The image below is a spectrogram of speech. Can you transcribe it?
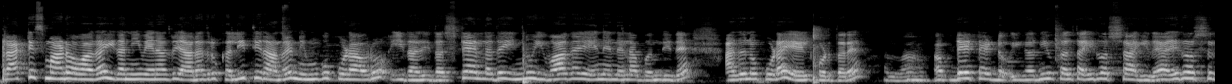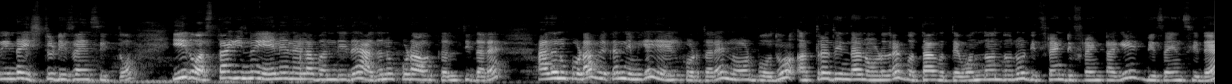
ಪ್ರಾಕ್ಟೀಸ್ ಮಾಡುವಾಗ ಈಗ ನೀವೇನಾದರೂ ಯಾರಾದರೂ ಕಲಿತೀರಾ ಅಂದರೆ ನಿಮಗೂ ಕೂಡ ಅವರು ಇದು ಇದಷ್ಟೇ ಅಲ್ಲದೆ ಇನ್ನೂ ಇವಾಗ ಏನೇನೆಲ್ಲ ಬಂದಿದೆ ಅದನ್ನು ಕೂಡ ಹೇಳ್ಕೊಡ್ತಾರೆ. ಅಲ್ವಾ? ಅಪ್ಡೇಟೆಡ್ ಈಗ ನೀವು ಕಲಿತು ಐದು ವರ್ಷ ಆಗಿದೆ. ಐದು ವರ್ಷದಿಂದ ಇಷ್ಟು ಡಿಸೈನ್ಸ್ ಇತ್ತು. ಈಗ ಹೊಸ್ದಾಗಿ ಇನ್ನೂ ಏನೇನೆಲ್ಲ ಬಂದಿದೆ ಅದನ್ನು ಕೂಡ ಅವ್ರು ಕಲ್ತಿದ್ದಾರೆ. ಅದನ್ನು ಕೂಡ ಬೇಕಾದ್ರೆ ನಿಮಗೆ ಹೇಳ್ಕೊಡ್ತಾರೆ. ನೋಡ್ಬೋದು. ಹತ್ರದಿಂದ ನೋಡಿದ್ರೆ ಗೊತ್ತಾಗುತ್ತೆ. ಒಂದೊಂದೂ ಡಿಫ್ರೆಂಟ್ ಡಿಫ್ರೆಂಟಾಗಿ ಡಿಸೈನ್ಸ್ ಇದೆ.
